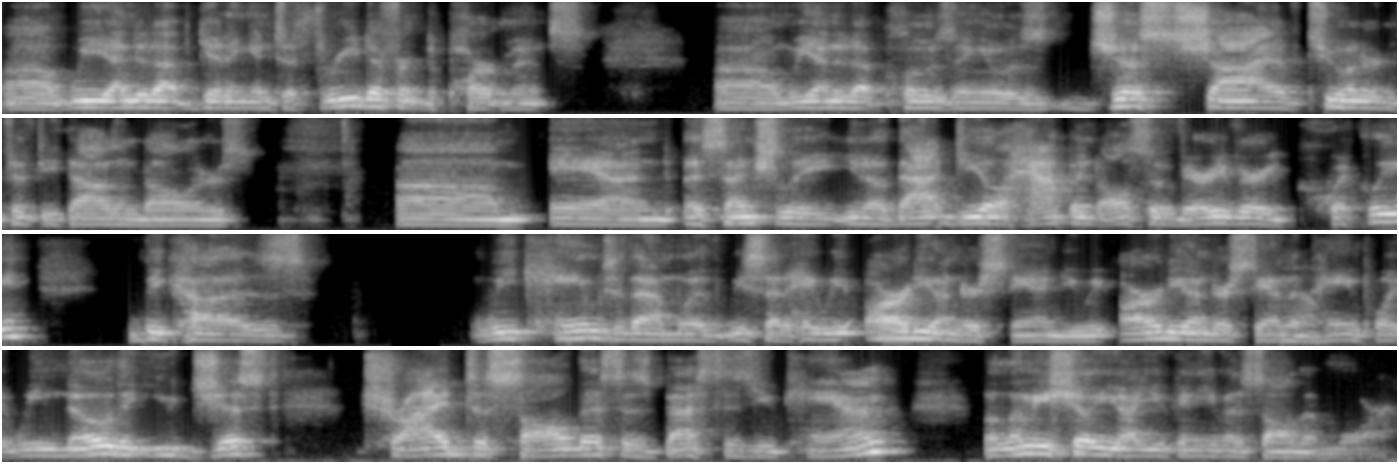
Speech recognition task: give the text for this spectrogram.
uh, we ended up getting into three different departments. Uh, we ended up closing, it was just shy of $250,000. Um, and essentially, you know, that deal happened also very, very quickly because we came to them with, we said, Hey, we already understand you. We already understand yeah. the pain point. We know that you just tried to solve this as best as you can, but let me show you how you can even solve it more.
